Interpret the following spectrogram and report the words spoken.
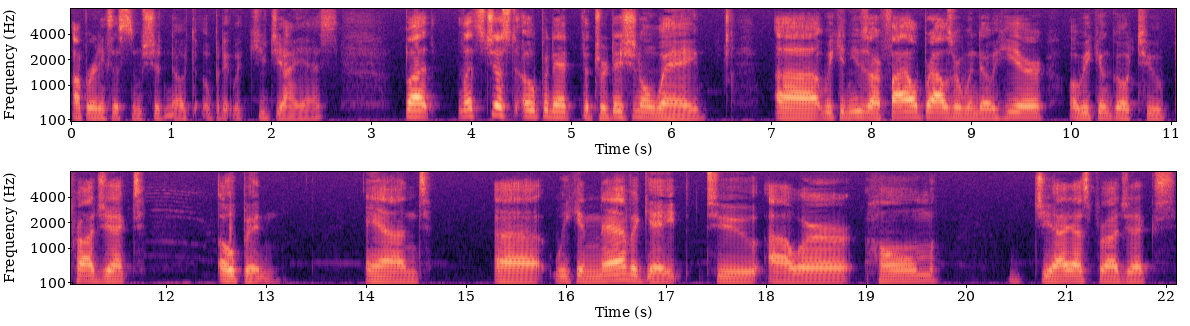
operating system should know to open it with QGIS. But let's just open it the traditional way. Uh, we can use our file browser window here, or we can go to Project Open, and uh, we can navigate to our home GIS projects,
